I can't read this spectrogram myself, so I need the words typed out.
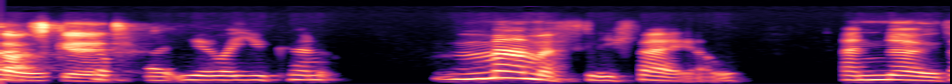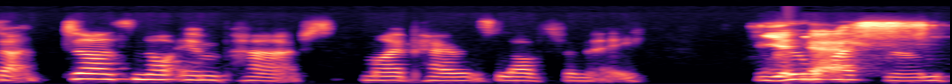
that's good. You, where you can mammothly fail and know that does not impact my parents' love for me. Yes. Who I am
